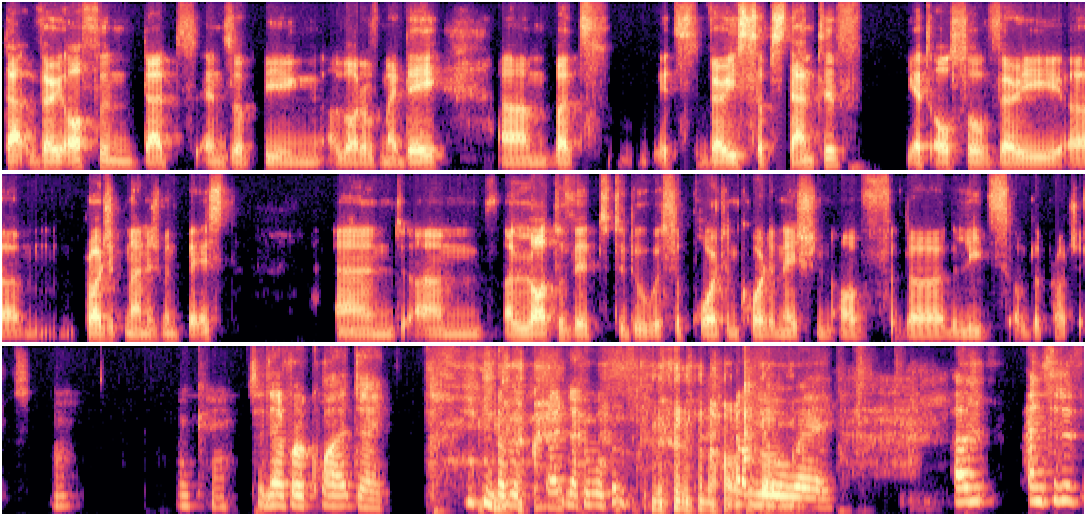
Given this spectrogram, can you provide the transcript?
that very often that ends up being a lot of my day, um, but it's very substantive, yet also very um, project management based. And um, a lot of it to do with support and coordination of the, the leads of the projects. Mm. Okay, so never a quiet day. you never quite know what's no, come your way. Um, and sort of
